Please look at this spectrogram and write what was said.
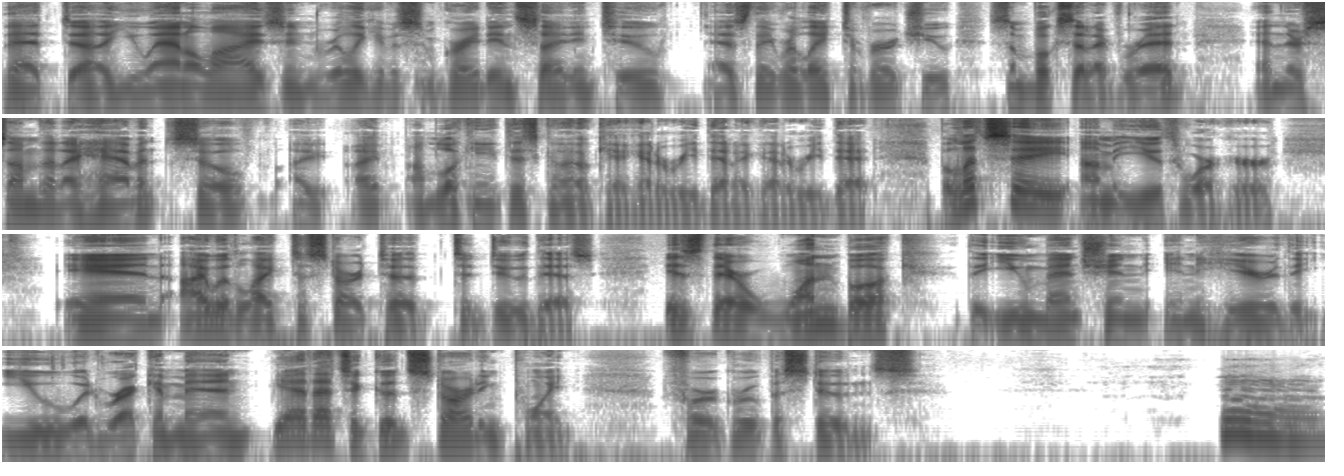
that uh, you analyze and really give us some great insight into as they relate to virtue. Some books that I've read, and there's some that I haven't. So I, I, am looking at this going, okay, I got to read that, I got to read that. But let's say I'm a youth worker and I would like to start to, to do this. Is there one book that you mentioned in here that you would recommend? Yeah, that's a good starting point for a group of students. Hmm.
